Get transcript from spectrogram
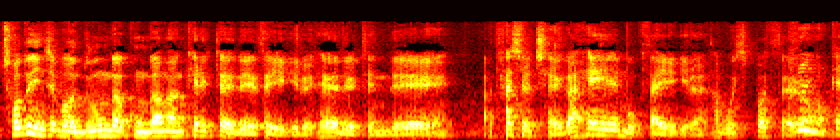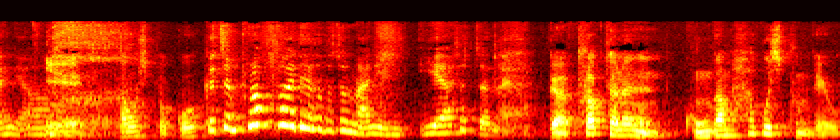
저도 이제 뭐 누군가 공감한 캐릭터에 대해서 얘기를 해야 될 텐데, 아, 사실 제가 헤일 목사 얘기를 하고 싶었어요. 그러니까요. 예, 하고 싶었고. 그참 프로프터에 대해서도 좀 많이 이- 이해하셨잖아요. 그러니까 프럭터는 공감하고 싶은 배우.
